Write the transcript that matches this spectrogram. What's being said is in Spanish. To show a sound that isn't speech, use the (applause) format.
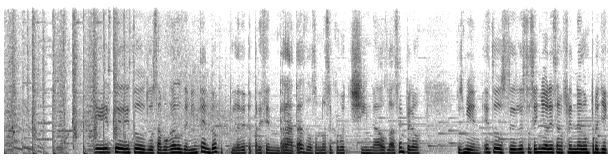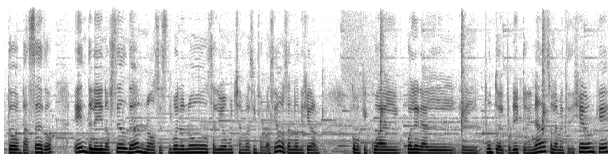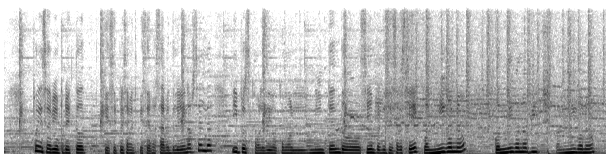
este, estos, los abogados de Nintendo, la neta parecen ratas, no, no sé cómo chingados lo hacen, pero pues miren, estos, estos señores han frenado un proyecto basado en The Legend of Zelda. No, bueno, no salió mucha más información, o sea, no dijeron como que cuál, cuál era el, punto del proyecto ni nada, solamente dijeron que pues había un proyecto que se, precisamente que se basaba en The Legend of Zelda y pues como les digo, como Nintendo siempre dice, ¿sabes qué? Conmigo no, conmigo no, bitch, conmigo no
